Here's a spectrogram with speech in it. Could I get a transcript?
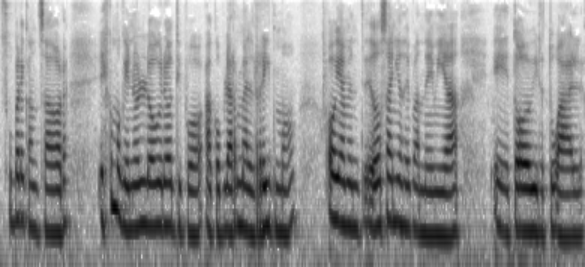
súper cansador, es como que no logro tipo acoplarme al ritmo, obviamente dos años de pandemia, eh, todo virtual,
